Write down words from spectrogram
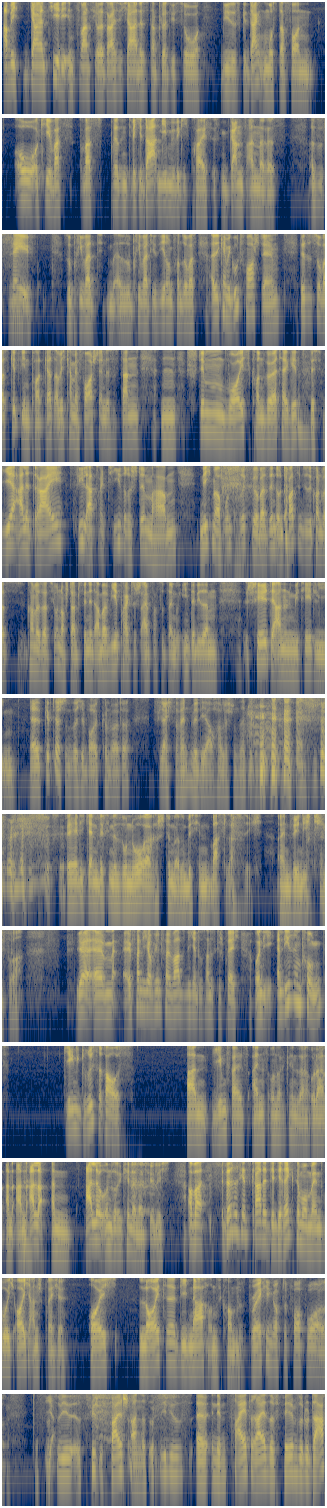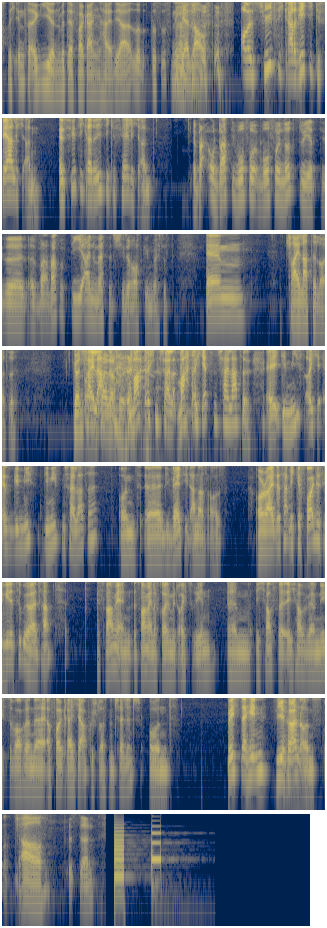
Aber ich garantiere dir, in 20 oder 30 Jahren ist es dann plötzlich so, dieses Gedankenmuster von, oh, okay, was, was präsent, welche Daten geben wir wirklich preis, ist ein ganz anderes. Also safe. Mhm so, Privat, so Privatisierung von sowas. Also ich kann mir gut vorstellen, dass es sowas gibt wie ein Podcast, aber ich kann mir vorstellen, dass es dann einen Stimmen-Voice-Converter gibt, dass wir alle drei viel attraktivere Stimmen haben, nicht mehr auf uns zurückführbar sind und trotzdem diese Konvers Konversation noch stattfindet, aber wir praktisch einfach sozusagen hinter diesem Schild der Anonymität liegen. Ja, es gibt ja schon solche Voice-Converter. Vielleicht verwenden wir die ja auch alle schon seit Hätte ich gerne ein bisschen eine sonorere Stimme, also ein bisschen basslastig, ein wenig tiefer. Ja, ähm, äh, fand ich auf jeden Fall ein wahnsinnig interessantes Gespräch. Und ich, an diesem Punkt gehen die Grüße raus an gegebenenfalls eines unserer Kinder oder an, an, an, alle, an alle unsere Kinder natürlich. Aber das ist jetzt gerade der direkte Moment, wo ich euch anspreche. Euch Leute, die nach uns kommen. Das Breaking of the Fourth Wall. Das ist ja. wie, es fühlt sich falsch an. Das ist wie dieses äh, in dem Zeitreisefilm, so du darfst nicht interagieren mit der Vergangenheit, ja. Also das ist nicht erlaubt. Aber es fühlt sich gerade richtig gefährlich an. Es fühlt sich gerade richtig gefährlich an. Und Basti, wofür, wofür nutzt du jetzt diese, also was ist die eine Message, die du rausgeben möchtest? Ähm. Chai Latte, Leute. Gönnt Chai Latte. Chai Latte. macht euch einen Chai Latte. Macht euch jetzt einen Chai Latte. Ey, genießt euch, also genießt, genießt einen Chai Latte und äh, die Welt sieht anders aus. Alright, es hat mich gefreut, dass ihr wieder zugehört habt. Es war, mir ein, es war mir eine Freude, mit euch zu reden. Ähm, ich, hoffe, ich hoffe, wir haben nächste Woche eine erfolgreiche abgeschlossene Challenge. Und bis dahin, wir hören uns. Ciao. Bis dann.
